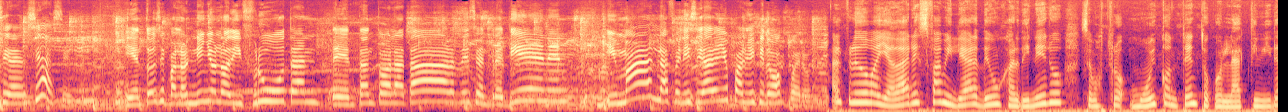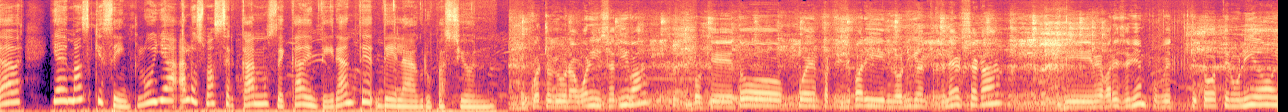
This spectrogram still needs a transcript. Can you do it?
se, hace. Y entonces para los niños lo disfrutan, eh, están toda la tarde, se entretienen y más la felicidad de ellos para el viejito Pascuero. Alfredo Valladares, familiar de un jardinero, se mostró muy contento con la actividad y además que se incluya a los más cercanos de cada integrante de la agrupación. Encuentro que es una buena iniciativa porque todos pueden participar y los niños entretenerse acá y me parece bien porque que todos estén unidos.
